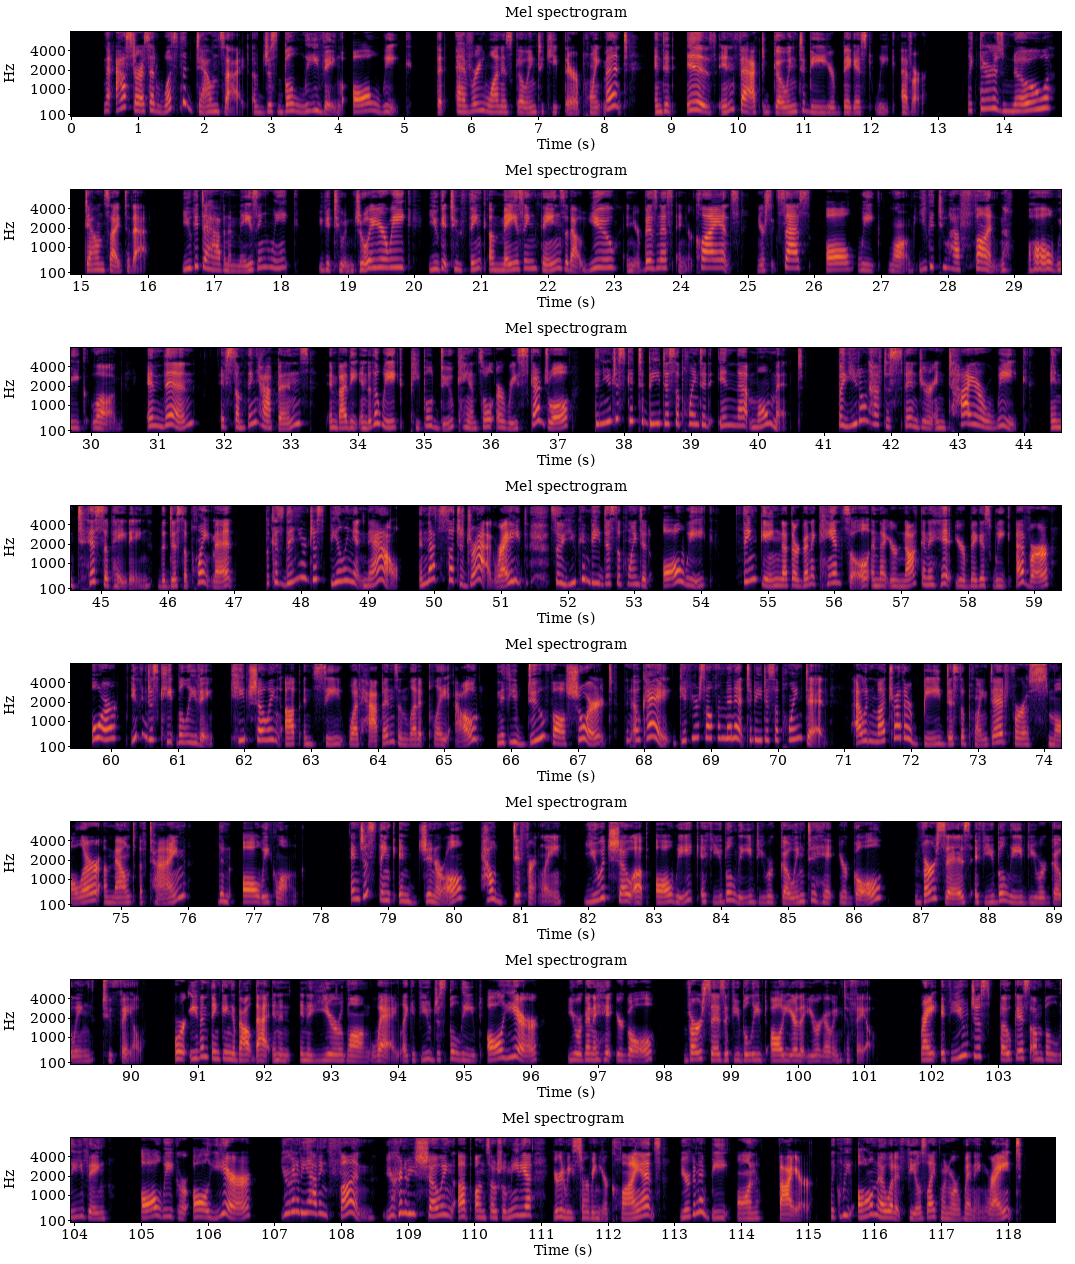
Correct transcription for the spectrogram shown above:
Now, her, I said, what's the downside of just believing all week that everyone is going to keep their appointment and it is, in fact, going to be your biggest week ever? Like, there is no downside to that. You get to have an amazing week. You get to enjoy your week. You get to think amazing things about you and your business and your clients your success all week long. You get to have fun all week long. And then if something happens and by the end of the week people do cancel or reschedule, then you just get to be disappointed in that moment. But you don't have to spend your entire week anticipating the disappointment because then you're just feeling it now. And that's such a drag, right? So you can be disappointed all week thinking that they're going to cancel and that you're not going to hit your biggest week ever, or you can just keep believing. Keep showing up and see what happens and let it play out. And if you do fall short, then okay, give yourself a minute to be disappointed. I would much rather be disappointed for a smaller amount of time than all week long. And just think in general how differently you would show up all week if you believed you were going to hit your goal versus if you believed you were going to fail. Or even thinking about that in an, in a year long way. Like if you just believed all year you were going to hit your goal versus if you believed all year that you were going to fail. Right? If you just focus on believing all week or all year, you're going to be having fun. You're going to be showing up on social media. You're going to be serving your clients. You're going to be on fire. Like we all know what it feels like when we're winning, right?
